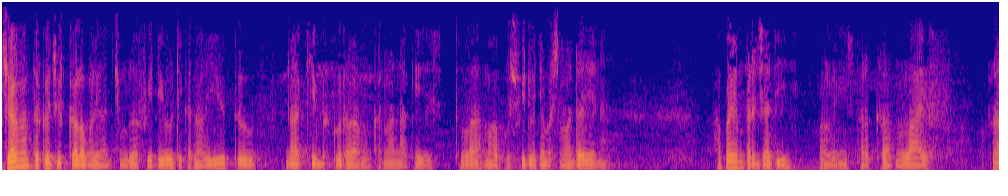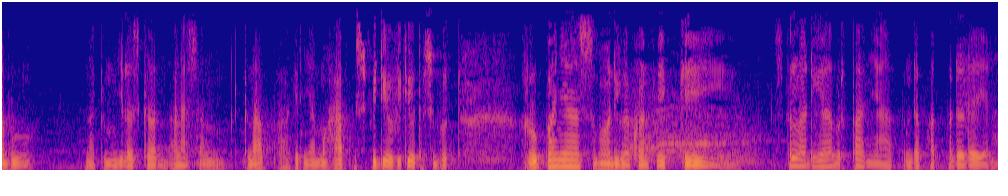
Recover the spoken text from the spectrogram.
Jangan terkejut kalau melihat jumlah video di kanal YouTube Naki berkurang karena Naki telah menghapus videonya bersama Dayana. Apa yang terjadi? Melalui Instagram Live Rabu, Naki menjelaskan alasan kenapa akhirnya menghapus video-video tersebut. Rupanya semua dilakukan Vicky setelah dia bertanya pendapat pada Dayana.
